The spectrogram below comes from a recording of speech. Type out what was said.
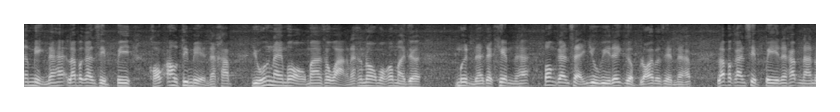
รามิกนะฮะรับประกัน 10 ปีของอัลติเม e นะครับอยู่ข้างในมองออกมาสว่างนะข้างนอกมองเข้ามาจะมืดนะจะเข้มนะฮะป้องกันแสง UV ได้เกือบ 100%นะครับรับประกัน 10 ปีนะครับนาโน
